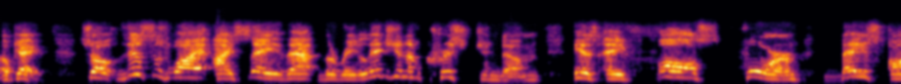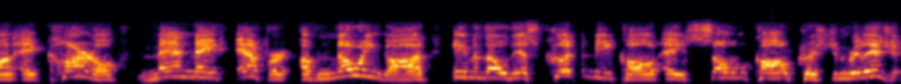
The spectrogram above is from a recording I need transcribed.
Okay. So, this is why I say that the religion of Christendom is a false form based on a carnal, man made effort of knowing God, even though this could be called a so called Christian religion.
